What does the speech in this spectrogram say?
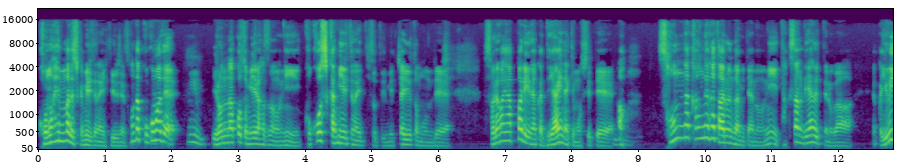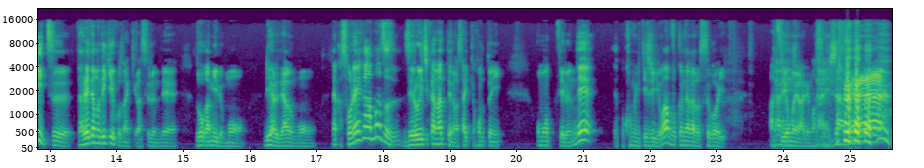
この辺までしか見れてない人いるじゃないですか。本当はここまでいろんなこと見えるはずなのに、うん、ここしか見れてない人ってめっちゃいると思うんで、それはやっぱりなんか出会いな気もしてて、うん、あ、そんな考え方あるんだみたいなのにたくさん出会うっていうのが、やっぱ唯一誰でもできることな気がするんで、動画見るも、リアルで会うも、なんかそれがまず01かなっていうのは最近本当に思ってるんで、やっぱコミュニティ授業は僕の中ですごい熱い思いがありますね。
